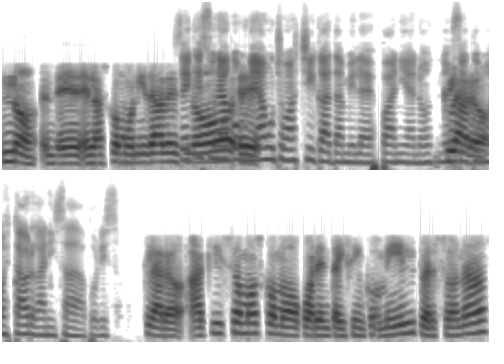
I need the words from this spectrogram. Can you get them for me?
No, en, las comunidades sé no. que es una comunidad eh mucho más chica también la de España, no, no sé cómo está organizada por eso. Claro, aquí somos como 45.000 personas,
